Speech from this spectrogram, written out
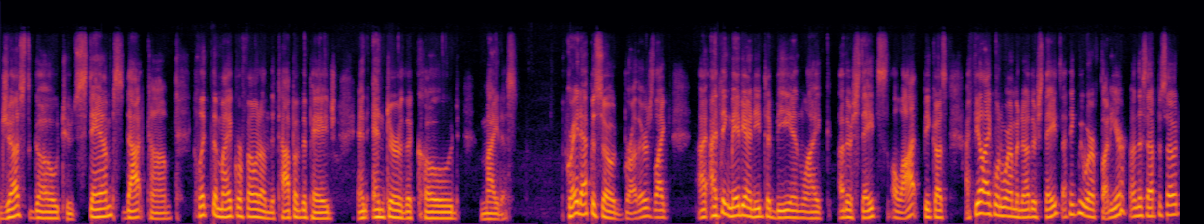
Just go to stamps.com, click the microphone on the top of the page, and enter the code Meidas. Great episode, brothers. Like, I, I, think maybe I need to be in like other states a lot because I feel like when we're in other states, I think we were funnier on this episode.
